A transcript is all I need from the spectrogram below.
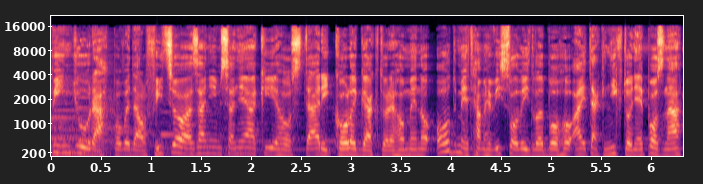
pindúra, povedal Fico a za ním sa nejaký jeho starý kolega, ktorého meno odmietame vysloviť, lebo ho aj tak nikto nepozná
